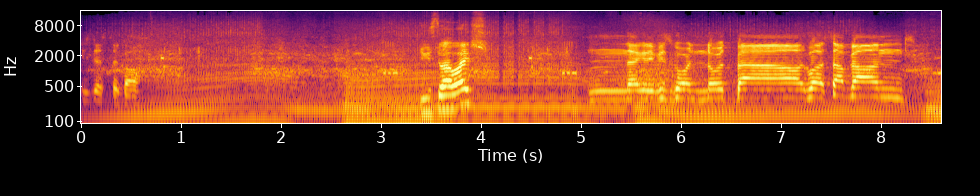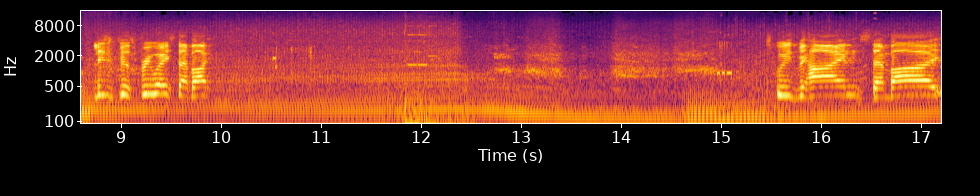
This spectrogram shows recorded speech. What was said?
He just took off. Do you still have ice? Negative. He's going northbound. Well, southbound. Elysian Fields Freeway. Stand by. Squeeze behind. Stand by.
